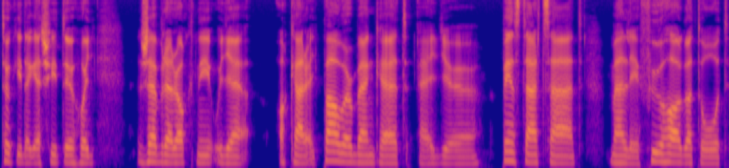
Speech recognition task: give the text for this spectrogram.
tök idegesítő, hogy zsebre rakni ugye akár egy powerbanket, egy pénztárcát, mellé fülhallgatót,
